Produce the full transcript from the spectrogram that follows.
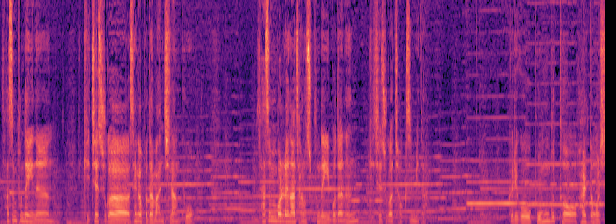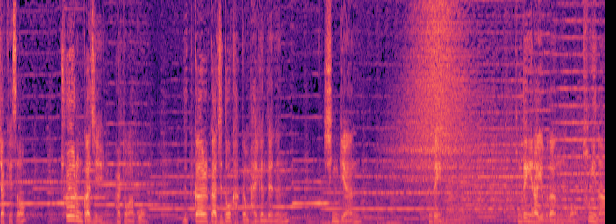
사슴풍뎅이는 개체수가 생각보다 많진 않고 사슴벌레나 장수풍뎅이보다는 개체수가 적습니다. 그리고 봄부터 활동을 시작해서 초여름까지 활동하고 늦가을까지도 가끔 발견되는 신기한 풍뎅이입니다. 풍뎅이라기보다는 뭐 풍이나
